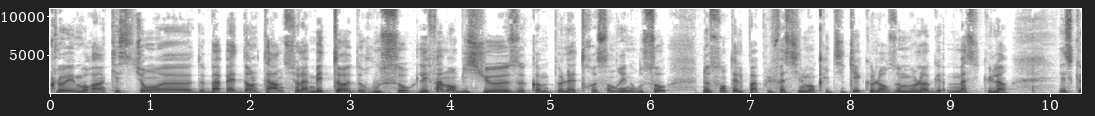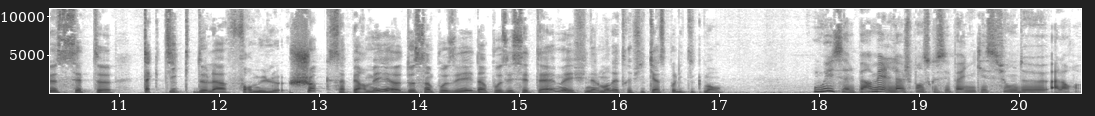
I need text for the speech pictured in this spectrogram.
Chloé Morin, question euh, de Babette dans le Tarn sur la méthode Rousseau. Les femmes ambitieuses, comme peut l'être Sandrine Rousseau, ne sont-elles pas plus facilement critiquées que leurs homologues masculins? Est-ce que cette euh, tactique de la formule choc, ça permet euh, de s'imposer, d'imposer ses thèmes et finalement d'être efficace politiquement? Oui, ça le permet. Là, je pense que c'est pas une question de. Alors,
